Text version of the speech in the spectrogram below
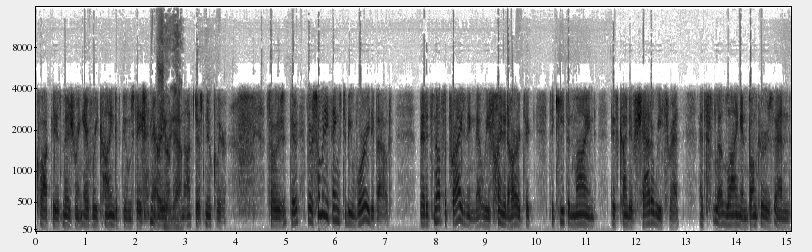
clock is measuring every kind of doomsday scenario, sure, yeah. not just nuclear. So there's, there, there are so many things to be worried about that it's not surprising that we find it hard to to keep in mind this kind of shadowy threat that's lying in bunkers and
